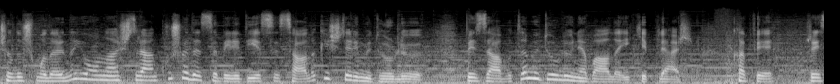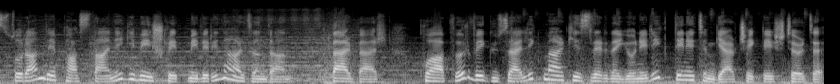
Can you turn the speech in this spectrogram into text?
çalışmalarını yoğunlaştıran Kuşadası Belediyesi Sağlık İşleri Müdürlüğü ve Zabıta Müdürlüğü'ne bağlı ekipler, kafe, restoran ve pastane gibi işletmelerin ardından berber, kuaför ve güzellik merkezlerine yönelik denetim gerçekleştirdi.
